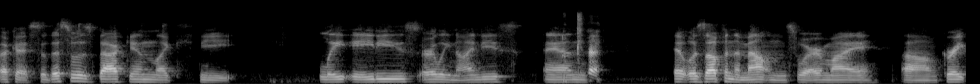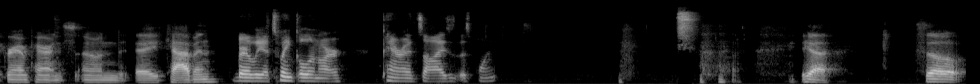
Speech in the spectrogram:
Okay, so this was back in like the late 80s, early 90s, and Okay. it was up in the mountains where my um, great grandparents owned a cabin. Barely a twinkle in our parents' eyes at this point. Yeah. So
